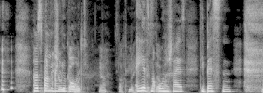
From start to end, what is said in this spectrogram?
aber es war ein Angebot. Ja, sagt mir Ey, jetzt mal ohne Scheiß. Die besten.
